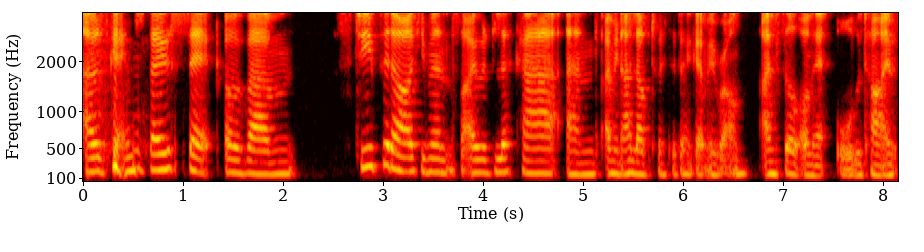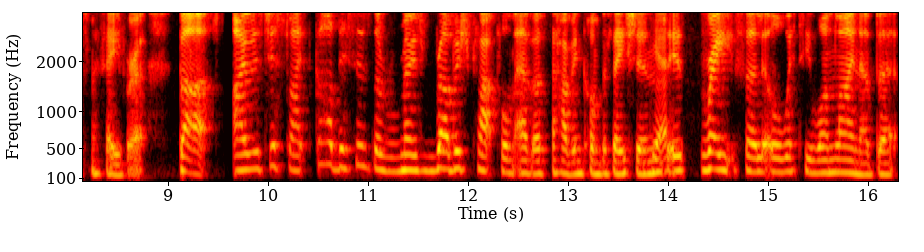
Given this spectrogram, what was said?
I was getting so sick of um, stupid arguments that I would look at. And I mean, I love Twitter, don't get me wrong. I'm still on it all the time, it's my favorite. But I was just like, God, this is the most rubbish platform ever for having conversations. Yes. It's great for a little witty one liner, but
